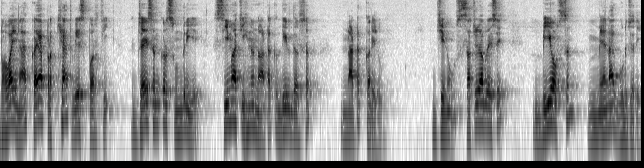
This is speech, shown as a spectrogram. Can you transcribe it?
ભવાઈના કયા પ્રખ્યાત વેશ પરથી જયશંકર સુંદરીએ સીમાચિહ્ન નાટક દિગ્દર્શક નાટક કરેલું? જેનો સાચો જવાબ રહેશે બી ઓપ્શન મેના ગુર્જરી.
